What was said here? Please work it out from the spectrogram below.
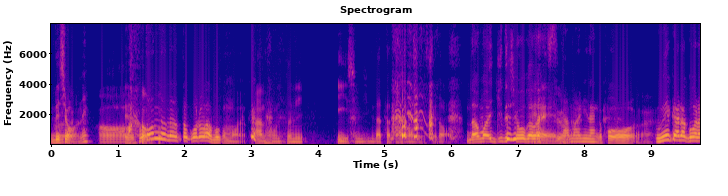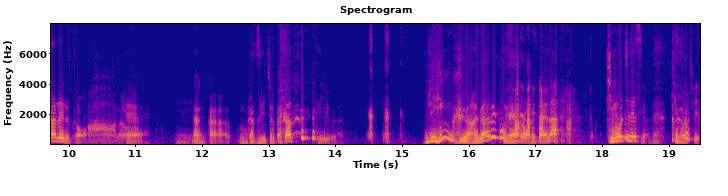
い。でしょうね、ああええほとんどのところは僕もあの本当にいい新人だったとは思うんですけど、生意気でしょうがないですよね。ええたまになんかこう、はい。上から来られると、ああなるほど。えうん。えなんかムカついちゃったっていう リング上がれこの野郎みたいな 気持ちですよね。気持ち。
